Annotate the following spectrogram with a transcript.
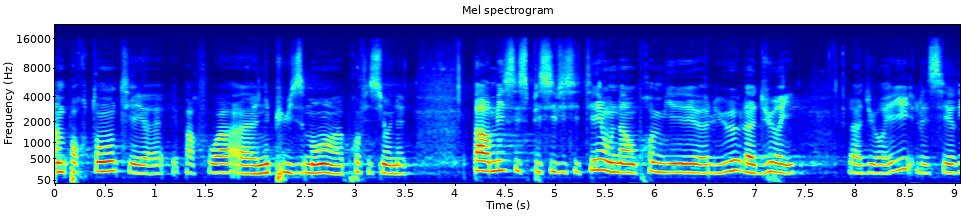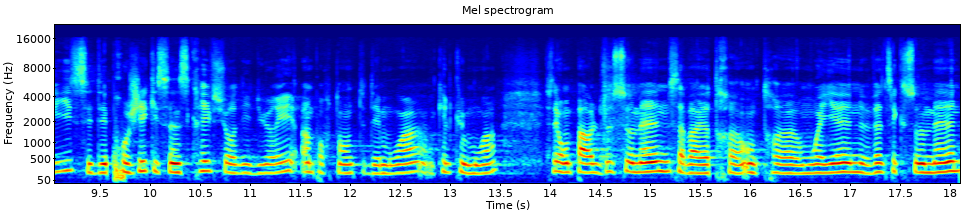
importante et, et, parfois à un épuisement professionnel. Parmi ces spécificités, on a en premier lieu la durée. La durée, les séries, c'est des projets qui s'inscrivent sur des durées importantes, des mois, quelques mois. Si on parle de semaines, ça va être entre en moyenne 25 semaines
